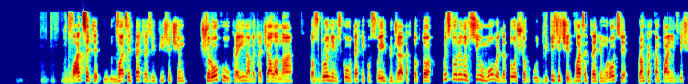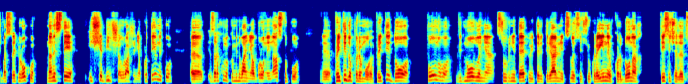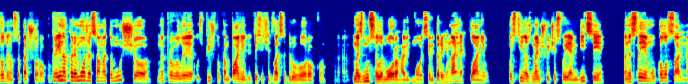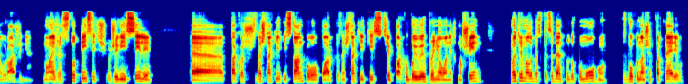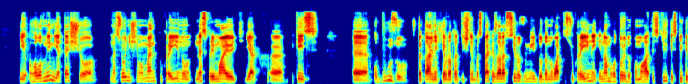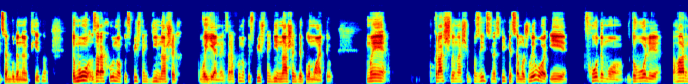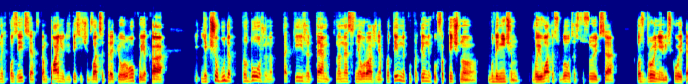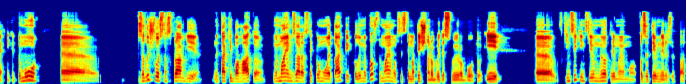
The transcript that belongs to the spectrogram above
в 20, 25 разів більше, чим щороку Україна витрачала на озброєння військову техніку в своїх бюджетах. Тобто, ми створили всі умови для того, щоб у 2023 році, в рамках кампанії 2023 року, нанести іще більше ураження противнику е, за рахунок комбінування оборони і наступу, е, прийти до перемоги, прийти до повного відновлення суверенітету і територіальної цілісності України в кордонах 1991 року. Україна переможе саме тому, що ми провели успішну кампанію 2022 року. Ми змусили ворога відмовитися від оригінальних планів, постійно зменшуючи свої амбіції, нанесли йому колосальне ураження, майже 100 тисяч в живій силі. Е, також значна кількість танкового парку, значна кількість парку бойових броньованих машин. Ми отримали безпрецедентну допомогу з боку наших партнерів. І головним є те, що на сьогоднішній момент Україну не сприймають як е, якийсь е, обузу в питаннях євроатлантичної безпеки. Зараз всі розуміють додану вартість України, і нам готові допомагати стільки, скільки це буде необхідно. Тому за рахунок успішних дій наших воєнних, за рахунок успішних дій наших дипломатів, ми покращили наші позиції, наскільки це можливо, і входимо в доволі гарних позиціях в кампанію 2023 року, яка, якщо буде продовжено такий же темп нанесення ураження противнику, противнику фактично буде нічим воювати, особливо це стосується озброєння і військової техніки. Тому е, залишилось насправді не так і багато. Ми маємо зараз в такому етапі, коли ми просто маємо систематично робити свою роботу, і е, в кінці кінців ми отримаємо позитивний результат.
